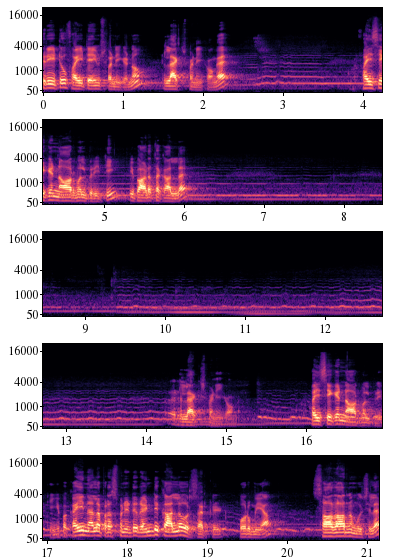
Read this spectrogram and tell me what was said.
த்ரீ டு ஃபைவ் டைம்ஸ் பண்ணிக்கணும். ரிலாக்ஸ் பண்ணிக்கோங்க. ஃபைவ் செகண்ட் நார்மல் ப்ரீத்திங் இப்போ அடுத்த காலில். ரிலாக்ஸ் பண்ணிக்கோங்க. ஃபைவ் செகண்ட் நார்மல் ப்ரீத்திங் இப்போ கை நல்லா ப்ரெஸ் பண்ணிவிட்டு ரெண்டு காலில் ஒரு சர்க்கிள் பொறுமையாக சாதாரண மூச்சில்.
